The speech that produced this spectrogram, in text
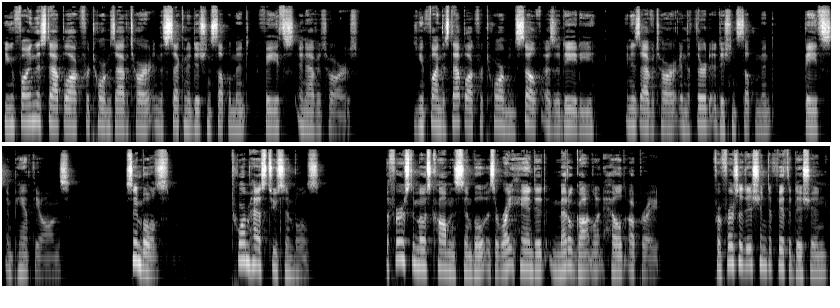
You can find the stat block for Torm's avatar in the second edition supplement, Faiths and Avatars. You can find the stat block for Torm himself as a deity in his avatar in the third edition supplement, Faiths and Pantheons. Symbols Torm has two symbols. The first and most common symbol is a right handed metal gauntlet held upright. From 1st edition to 5th edition,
